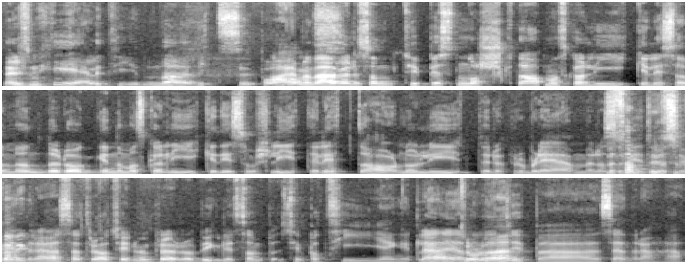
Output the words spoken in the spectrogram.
Det er liksom hele tiden da, vitser på Nei, hans men det er veldig sånn typisk norsk, da. At man skal like liksom underdoggen, og man skal like de som sliter litt og har noen lyter og problemer osv. Så, videre, og så så, vi- videre. så jeg tror at filmen prøver å bygge litt sånn sympati, egentlig, Tror du det? type senere, Ja.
